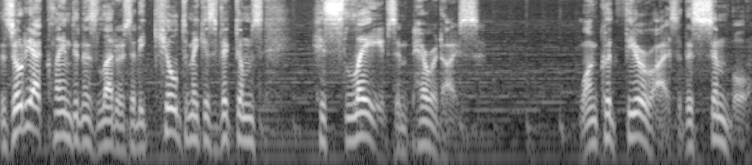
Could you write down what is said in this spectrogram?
The Zodiac claimed in his letters that he killed to make his victims his slaves in paradise. One could theorize that this symbol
